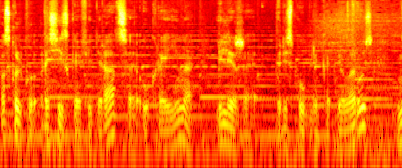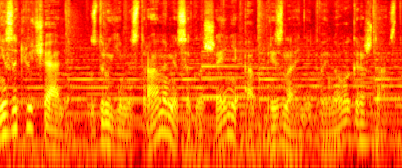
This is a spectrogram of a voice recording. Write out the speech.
поскольку Российская Федерация, Украина или же Республика Беларусь не заключали с другими странами соглашение о признании двойного гражданства.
